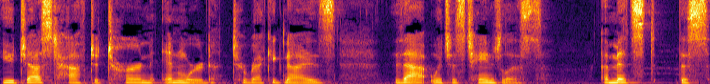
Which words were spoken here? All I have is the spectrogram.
You just have to turn inward to recognize that which is changeless amidst this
